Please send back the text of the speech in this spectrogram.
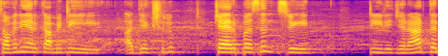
సవనియర్ కమిటీ అధ్యక్షులు చైర్పర్సన్ శ్రీ టి జనార్దన్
